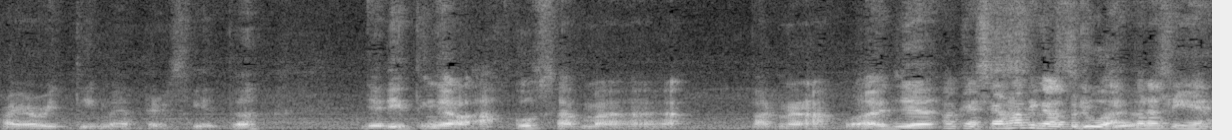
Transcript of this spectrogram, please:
priority matters gitu. Jadi tinggal aku sama partner aku aja. Oke, sekarang tinggal berdua berarti ya.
